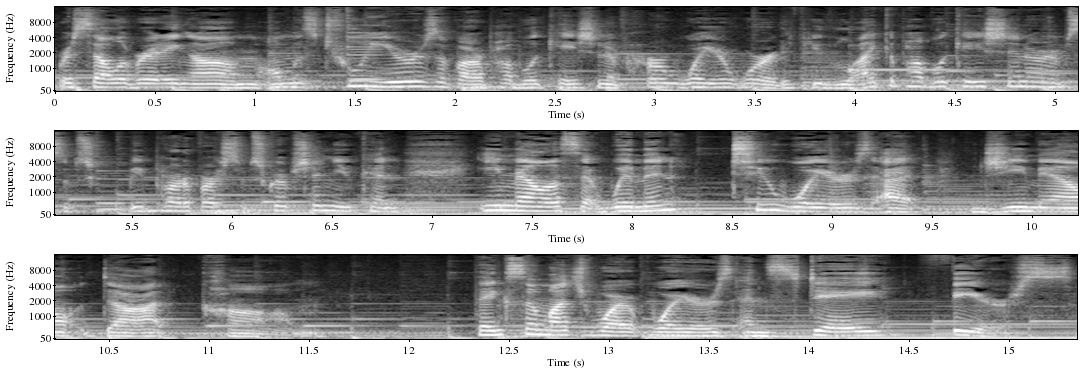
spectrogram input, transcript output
We're celebrating um, almost two years of our publication of Her Warrior Word. If you'd like a publication or be part of our subscription, you can email us at women2warriors at gmail.com. Thanks so much, Warriors, and stay fierce.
